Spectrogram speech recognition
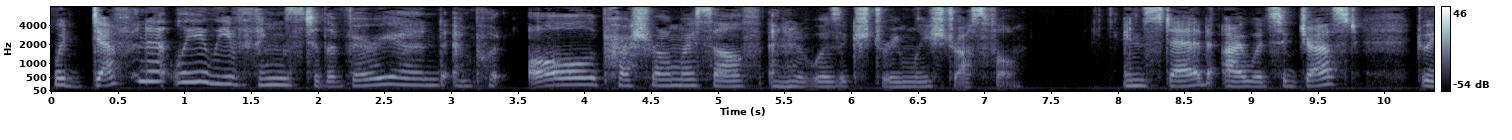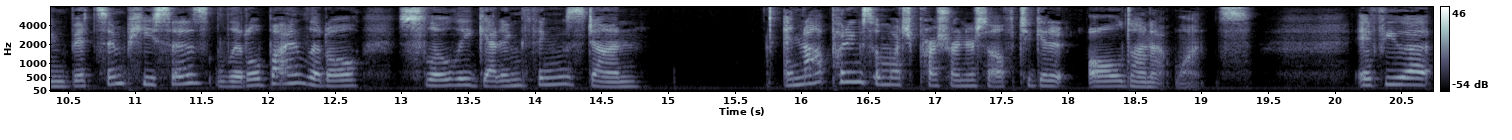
would definitely leave things to the very end and put all the pressure on myself, and it was extremely stressful. Instead, I would suggest doing bits and pieces, little by little, slowly getting things done, and not putting so much pressure on yourself to get it all done at once. If you uh,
